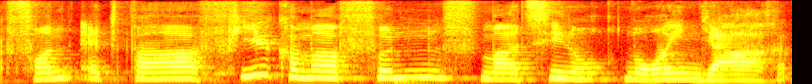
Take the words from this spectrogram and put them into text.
von etwa 4,5 mal 10 hoch 9 Jahren.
